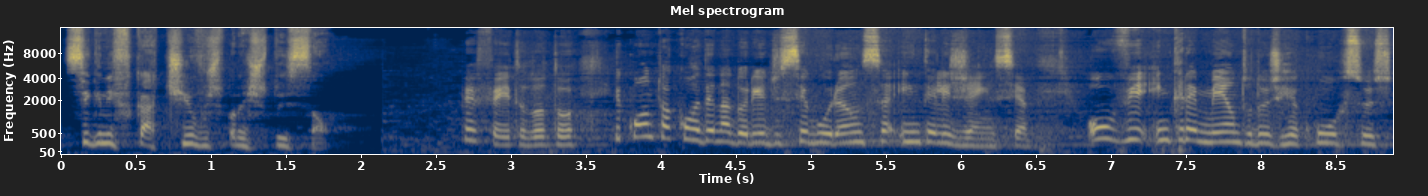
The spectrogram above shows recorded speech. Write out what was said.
significativos para a instituição. Perfeito, doutor. E quanto à Coordenadoria de Segurança e Inteligência, houve incremento dos recursos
